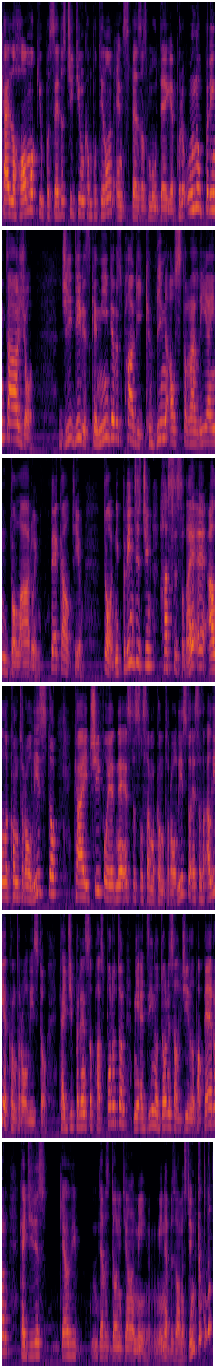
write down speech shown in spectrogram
kai la homo kiu posedas ĉi tiun komputilon enspezas multege por unu printaĵo. Ĝi diris ke ni devas pagi kvin aŭstraliajn dolarojn. Fek al tio. Do, ni printis gin hasisree eh, eh, al controlisto, kai ci foie ne estes la sama controlisto, estes alia controlisto, kai gi prensa pasporton, mi edzino donis al gi la paperon, kai gi dis, kiel vi devas doni tion al mi? Mi ne bezonas gin. What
